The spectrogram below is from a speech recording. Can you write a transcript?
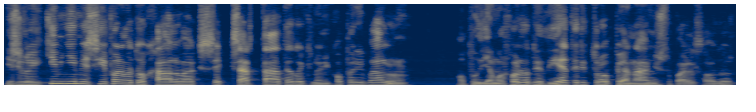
Η συλλογική μνήμη σύμφωνα με το Χάλβαξ εξαρτάται από το κοινωνικό περιβάλλον, όπου διαμορφώνονται ιδιαίτεροι τρόποι ανάμνησης του παρελθόντος,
